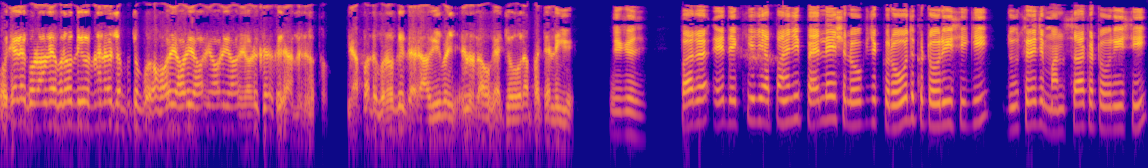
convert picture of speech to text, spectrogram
ਉਹ ਜਿਹੜੇ ਗੁਣਾਂ ਦੇ ਵਿਰੋਧੀ ਹੁੰਦੇ ਨੇ ਚੁੱਪ ਚੁੱਪ ਹੌਲੀ ਹੌਲੀ ਹੌਲੀ ਹੌਲੀ ਹੌਲੀ ਹੌਲੀ ਖਿਸਕ ਜਾਂਦੇ ਨੇ ਉੱਥੋਂ। ਕਿ ਆਪਾਂ ਤਾਂ ਵਿਰੋਧੀ ਤੇ ਆ ਗਈ ਬਈ, ਇਹਨਾਂ ਦਾ ਹੋ ਗਿਆ ਜੋਰ, ਆਪਾਂ ਚੱਲੀਏ। ਠੀਕ ਹੈ ਜੀ। ਪਰ ਇਹ ਦੇਖੀਏ ਜੇ ਆਪਾਂ ਹੈ ਜੀ, ਪਹਿਲੇ ਸ਼ਲੋਕ 'ਚ ਕ੍ਰੋਧ ਕਟੋਰੀ ਸੀਗੀ, ਦੂਸਰੇ 'ਚ ਮਨਸਾ ਕਟੋਰੀ ਸੀ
